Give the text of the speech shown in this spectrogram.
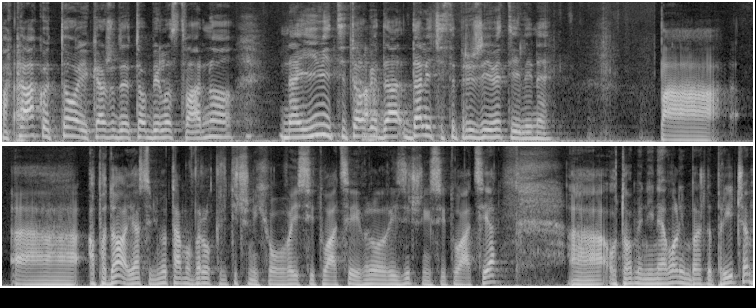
Pa kako to? I kažu da je to bilo stvarno na ivici toga da, da li će se preživeti ili ne? Pa, a, a pa da, ja sam imao tamo vrlo kritičnih ovaj, situacija i vrlo rizičnih situacija. A, o tome ni ne volim baš da pričam.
